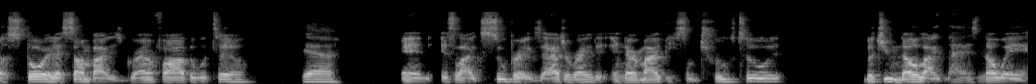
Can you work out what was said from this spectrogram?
a story that somebody's grandfather would tell. Yeah. And it's like super exaggerated and there might be some truth to it. But you know, like, nah, there's no way in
